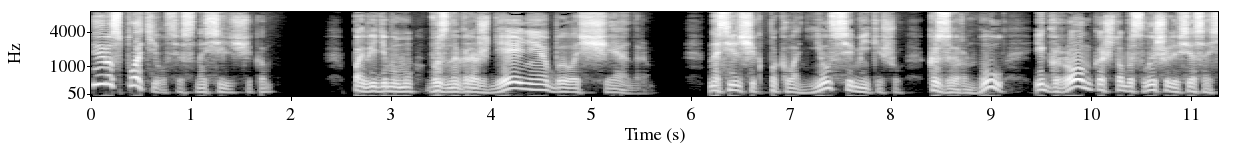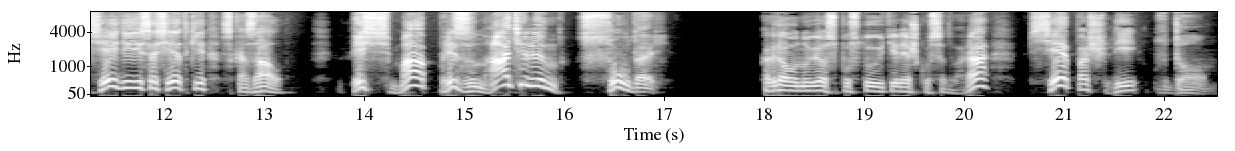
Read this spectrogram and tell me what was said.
и расплатился с носильщиком. По-видимому, вознаграждение было щедрым. Носильщик поклонился Микишу, козырнул и громко, чтобы слышали все соседи и соседки, сказал «Весьма признателен, сударь!» Когда он увез пустую тележку со двора, все пошли в дом.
